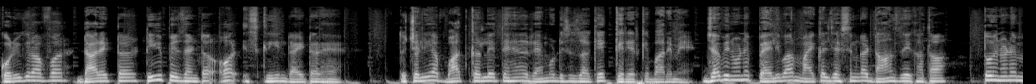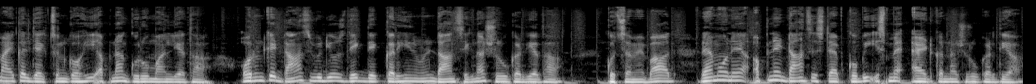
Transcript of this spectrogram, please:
choreographer director TV presenter और स्क्रीन राइटर हैं। तो चलिए अब बात कर लेते हैं रेमो डिसूजा के करियर के बारे में। जब इन्होंने पहली बार माइकल जैक्सन का डांस देखा था तो इन्होंने माइकल जैक्सन को ही अपना गुरु मान लिया था और उनके डांस वीडियोस देख देख कर ही इन्होंने डांस सीखना शुरू कर दिया था। कुछ समय बाद रेमो ने अपने डांस स्टेप को भी इसमें ऐड करना शुरू कर दिया।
